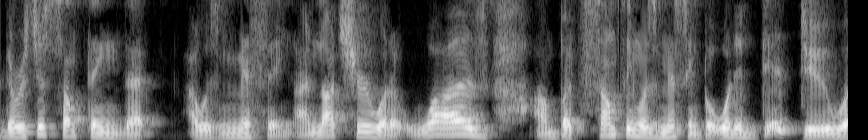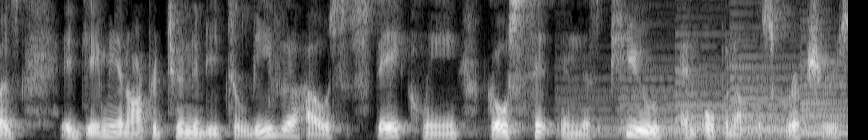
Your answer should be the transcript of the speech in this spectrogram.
there was just something that I was missing. I'm not sure what it was, um, but something was missing. But what it did do was it gave me an opportunity to leave the house, stay clean, go sit in this pew, and open up the scriptures.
